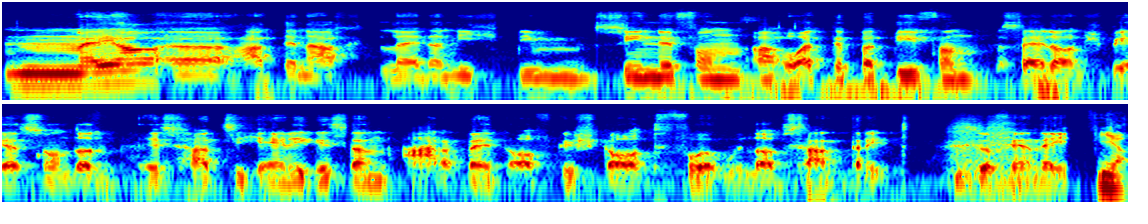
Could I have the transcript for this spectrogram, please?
Naja, äh, harte Nacht leider nicht im Sinne von eine harte Partie von Seiler und Speer, sondern es hat sich einiges an Arbeit aufgestaut vor Urlaubsantritt. Insofern, Ja,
